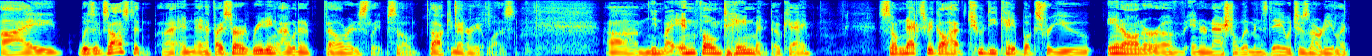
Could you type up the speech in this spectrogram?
I was exhausted. And, I, and, and, if I started reading, I would have fell right asleep. So documentary it was. Um, need my infotainment. Okay. So next week I'll have two DK books for you in honor of International Women's Day, which is already like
